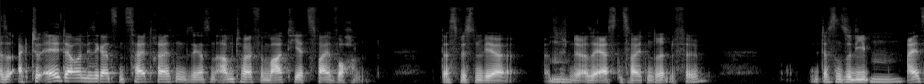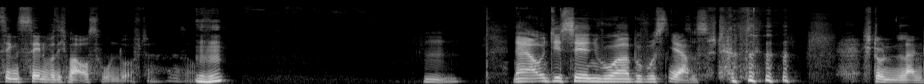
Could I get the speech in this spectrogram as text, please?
Also aktuell dauern diese ganzen Zeitreisen, diese ganzen Abenteuer für Marty ja zwei Wochen. Das wissen wir zwischen mhm. also ersten, zweiten, dritten Film. Das sind so die mhm. einzigen Szenen, wo sich mal ausruhen durfte. Also. Mhm. Hm. Naja, und die Szenen, wo er bewusst ja, ist. Stimmt. Stundenlang.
